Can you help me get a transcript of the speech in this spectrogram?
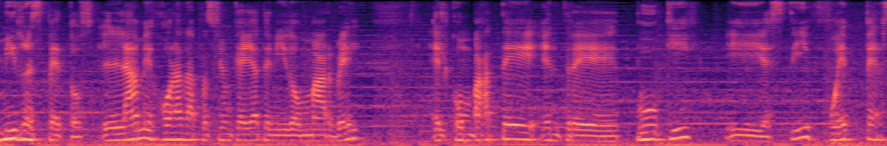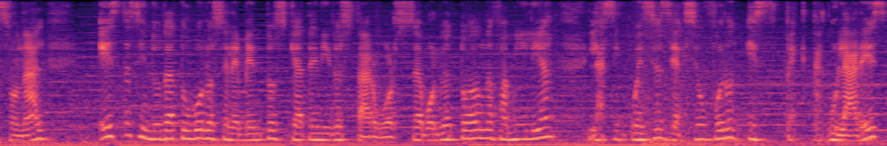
Mis respetos, la mejor adaptación que haya tenido Marvel. El combate entre Bucky y Steve fue personal esta sin duda tuvo los elementos que ha tenido Star Wars. Se volvió toda una familia. Las secuencias de acción fueron espectaculares.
